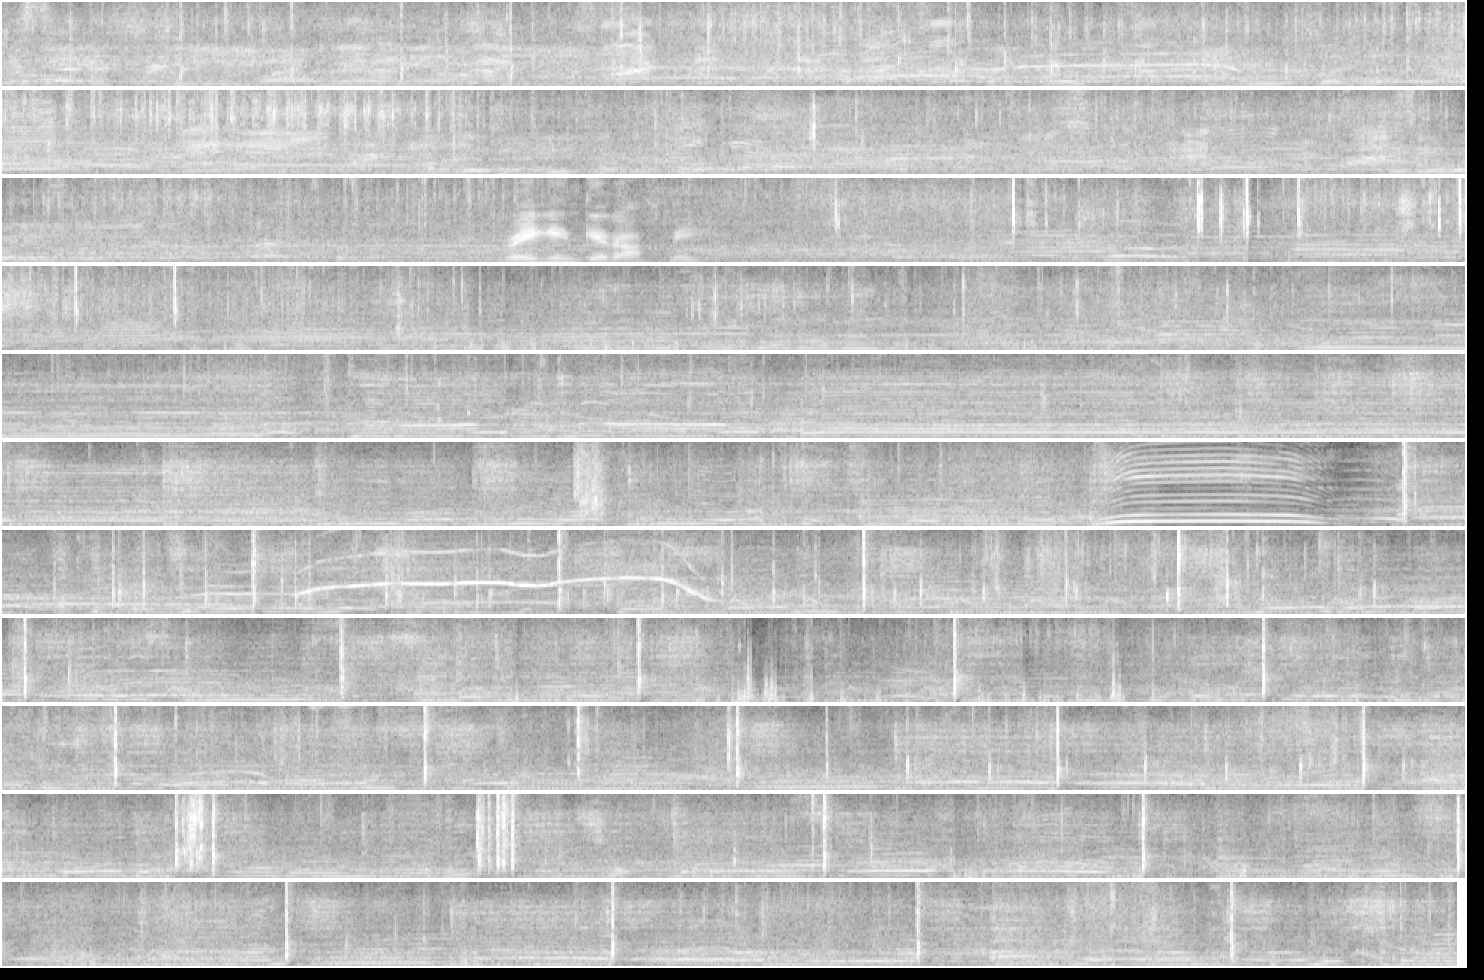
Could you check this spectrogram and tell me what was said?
Advanced team. Led by coach Andrew going to do something for. Take it away. Reagan, get off me. Hum.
